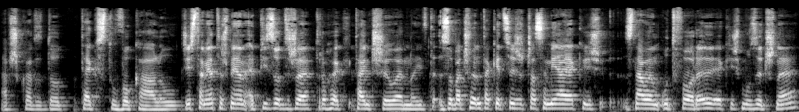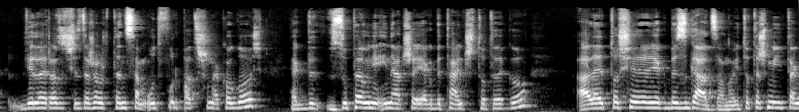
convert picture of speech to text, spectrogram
na przykład do tekstu, wokalu. Gdzieś tam ja też miałem epizod, że trochę tańczyłem, no i zobaczyłem takie coś, że czasem ja jakieś znałem utwory jakieś muzyczne. Wiele razy się zdarzało, że ten sam utwór patrzy na kogoś, jakby zupełnie inaczej jakby tańczy do tego, ale to się jakby zgadza. No i to też mi tak,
